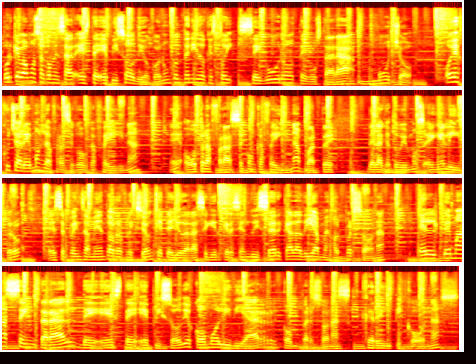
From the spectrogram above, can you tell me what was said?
porque vamos a comenzar este episodio con un contenido que estoy seguro te gustará mucho. Hoy escucharemos la frase con cafeína, ¿eh? otra frase con cafeína, aparte de la que tuvimos en el intro, ese pensamiento o reflexión que te ayudará a seguir creciendo y ser cada día mejor persona. El tema central de este episodio, cómo lidiar con personas criticonas,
